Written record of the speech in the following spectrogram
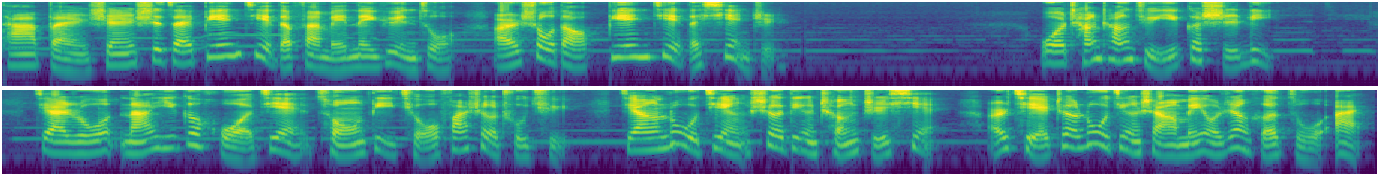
它本身是在边界的范围内运作，而受到边界的限制。我常常举一个实例。假如拿一个火箭从地球发射出去，将路径设定成直线，而且这路径上没有任何阻碍，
